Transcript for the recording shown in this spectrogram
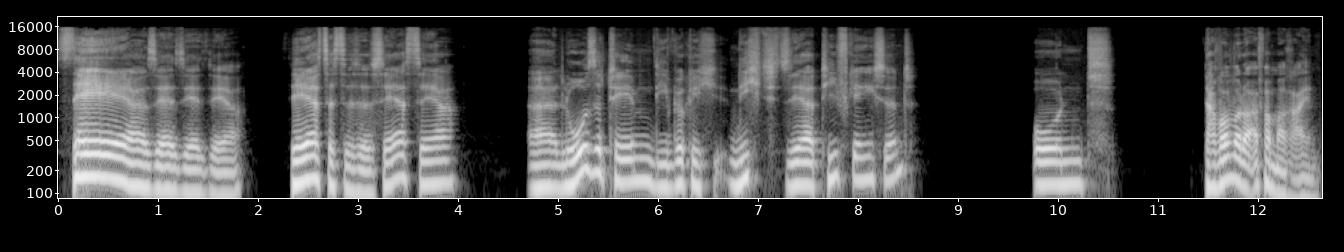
sehr, sehr, sehr, sehr, sehr, sehr, sehr, sehr, sehr, sehr äh, lose Themen, die wirklich nicht sehr tiefgängig sind. Und da wollen wir doch einfach mal rein.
